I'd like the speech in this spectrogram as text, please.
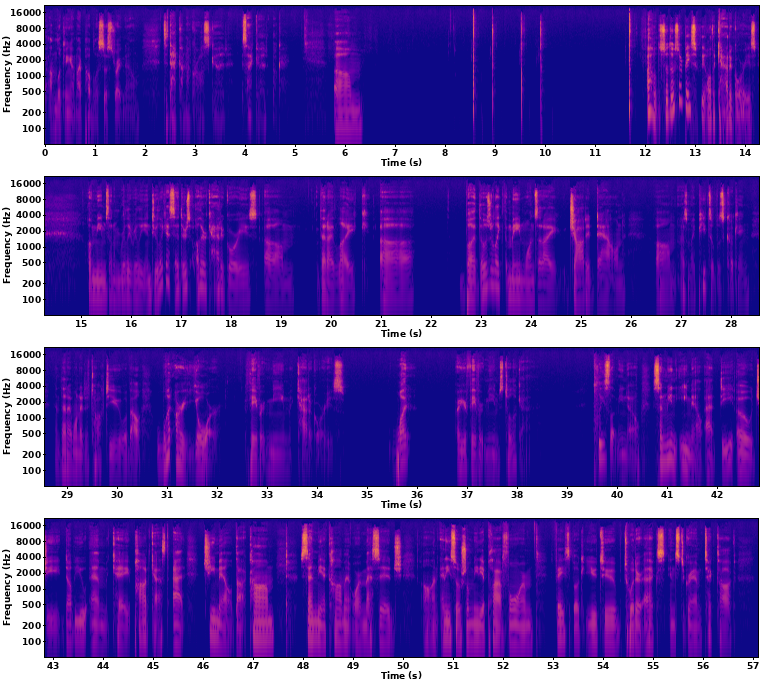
I'm looking at my publicist right now. Did that come across good? Is that good? Okay. Um Oh, so those are basically all the categories of memes that I'm really really into. Like I said, there's other categories um that I like. Uh but those are like the main ones that I jotted down um as my pizza was cooking and that I wanted to talk to you about. What are your favorite meme categories? What are your favorite memes to look at? Please let me know. Send me an email at dogwmkpodcast at gmail.com. Send me a comment or a message on any social media platform Facebook, YouTube, Twitter, X, Instagram, TikTok,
